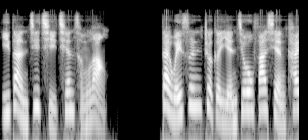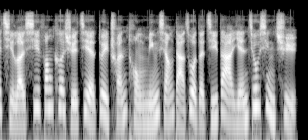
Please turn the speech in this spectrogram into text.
一旦激起千层浪，戴维森这个研究发现开启了西方科学界对传统冥想打坐的极大研究兴趣。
